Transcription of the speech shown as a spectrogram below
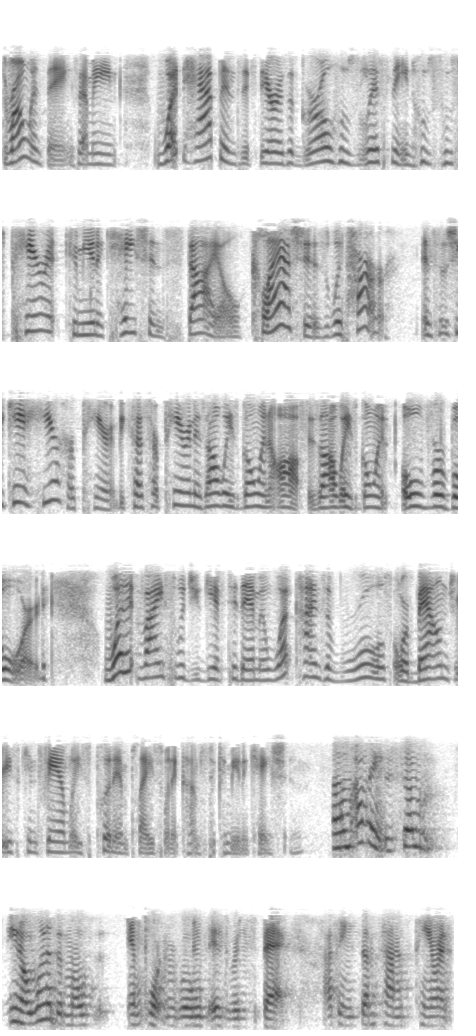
throwing things. I mean, what happens if there is a girl who's listening whose whose parent communication style clashes with her? And so she can't hear her parent because her parent is always going off, is always going overboard. What advice would you give to them, and what kinds of rules or boundaries can families put in place when it comes to communication? Um, I think some, you know, one of the most important rules is respect. I think sometimes parents,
